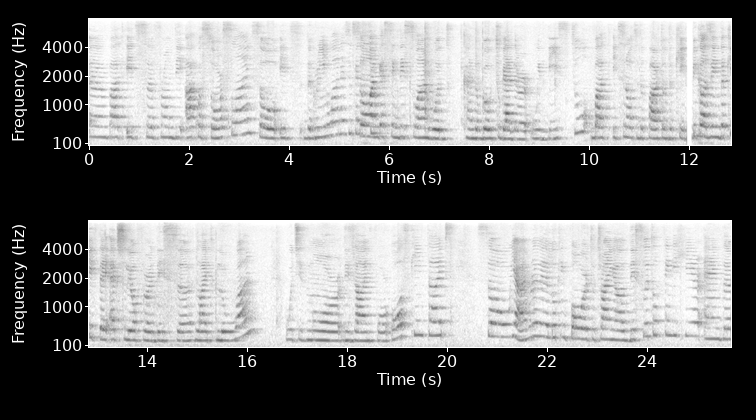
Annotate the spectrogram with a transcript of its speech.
Um, but it's uh, from the Aqua Source line, so it's the green one as you can so see. So I'm guessing this one would kind of go together with these two, but it's not the part of the kit. Because in the kit they actually offer this uh, light blue one, which is more designed for all skin types. So yeah, I'm really looking forward to trying out this little thingy here and uh,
